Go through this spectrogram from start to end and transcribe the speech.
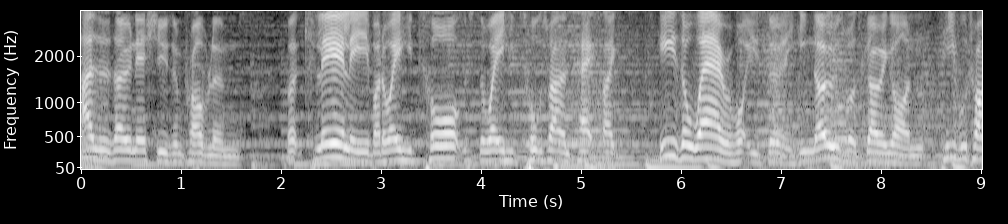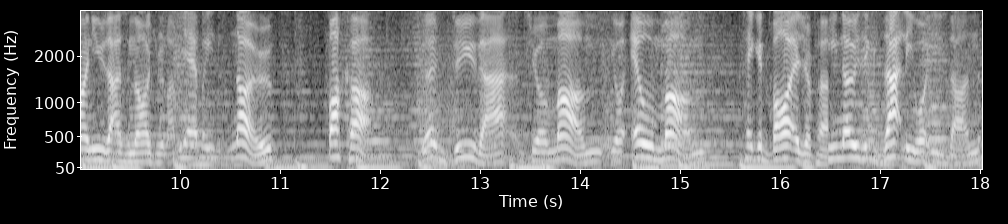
has his own issues and problems, but clearly, by the way he talks, the way he talks about in text, like, he's aware of what he's doing. He knows what's going on. People try and use that as an argument, like, yeah, but he, no, fuck up. You don't do that to your mum, your ill mum, take advantage of her. He knows exactly what he's done.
